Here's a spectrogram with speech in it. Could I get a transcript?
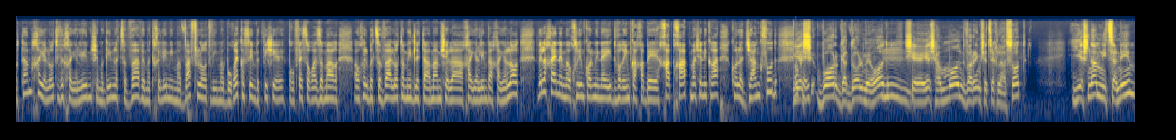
אותם חיילות וחיילים שמגיעים לצבא ומתחילים עם הוופלות ועם הבורקסים, וכפי שפרופסור אז אמר, האוכל בצבא לא תמיד לטעמם של החיילים והחיילות, ולכן הם אוכלים כל מיני דברים ככה בחאפ חאפ, מה שנקרא, כל הג'אנק פוד. יש okay. אוקיי. בור גדול מאוד, mm. שיש המון דברים שצריך לעשות. ישנם ניצנים,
